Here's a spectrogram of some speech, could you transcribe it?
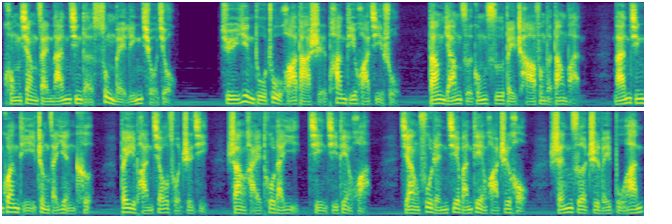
孔向在南京的宋美龄求救。据印度驻华大使潘迪华记述，当扬子公司被查封的当晚，南京官邸正在宴客，杯盘交错之际，上海突来一紧急电话。蒋夫人接完电话之后，神色至为不安，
